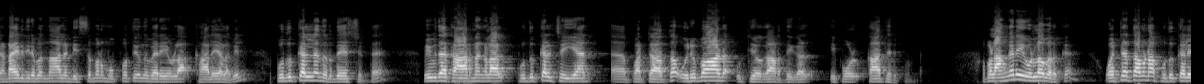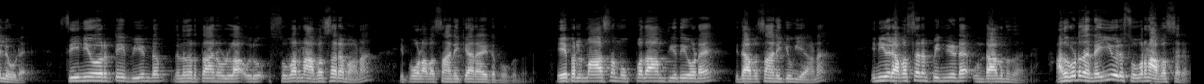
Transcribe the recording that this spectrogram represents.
രണ്ടായിരത്തി ഇരുപത്തിനാല് ഡിസംബർ മുപ്പത്തിയൊന്ന് വരെയുള്ള കാലയളവിൽ പുതുക്കലിനെ നിർദ്ദേശിച്ചിട്ട് വിവിധ കാരണങ്ങളാൽ പുതുക്കൽ ചെയ്യാൻ പറ്റാത്ത ഒരുപാട് ഉദ്യോഗാർത്ഥികൾ ഇപ്പോൾ കാത്തിരിപ്പുണ്ട്. അപ്പോൾ അങ്ങനെയുള്ളവർക്ക് ഒറ്റത്തവണ പുതുക്കലിലൂടെ സീനിയോറിറ്റി വീണ്ടും നിലനിർത്താനുള്ള ഒരു സുവർണ അവസരമാണ് ഇപ്പോൾ അവസാനിക്കാനായിട്ട് പോകുന്നത്. ഏപ്രിൽ മാസം മുപ്പതാം തീയതിയോടെ ഇത് അവസാനിക്കുകയാണ്. ഇനിയൊരു അവസരം പിന്നീട് ഉണ്ടാകുന്നതല്ല. അതുകൊണ്ട് തന്നെ ഈ ഒരു സുവർണ അവസരം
